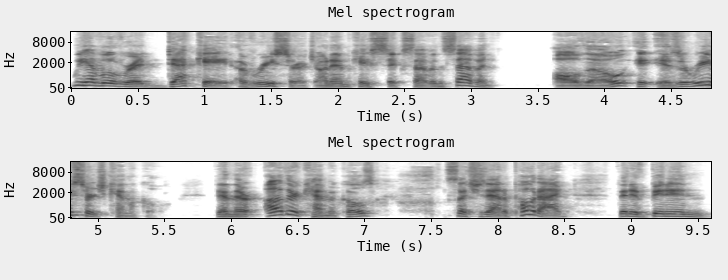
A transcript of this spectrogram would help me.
We have over a decade of research on MK677, although it is a research chemical. Then there are other chemicals, such as adipotide, that have been in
